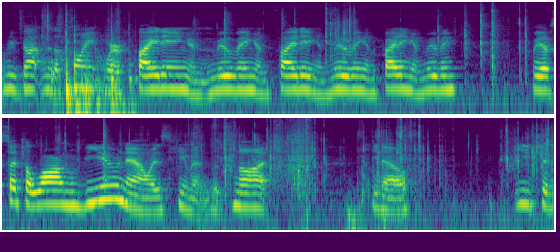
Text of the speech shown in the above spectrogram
We've gotten to the point where fighting and moving and fighting and moving and fighting and moving. We have such a long view now as humans. It's not, you know, each an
